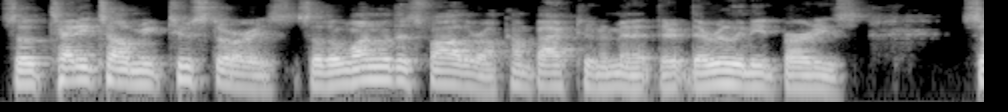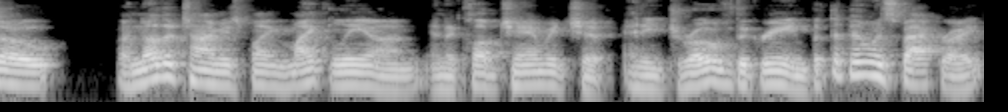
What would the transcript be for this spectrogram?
So Teddy told me two stories. So the one with his father, I'll come back to in a minute. They they really need birdies. So another time he's playing Mike Leon in a club championship, and he drove the green, but the pin was back right.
